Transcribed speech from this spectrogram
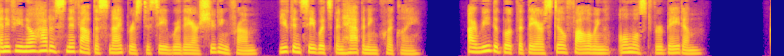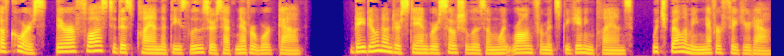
and if you know how to sniff out the snipers to see where they are shooting from, you can see what's been happening quickly. I read the book that they are still following almost verbatim. Of course, there are flaws to this plan that these losers have never worked out. They don't understand where socialism went wrong from its beginning plans, which Bellamy never figured out.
